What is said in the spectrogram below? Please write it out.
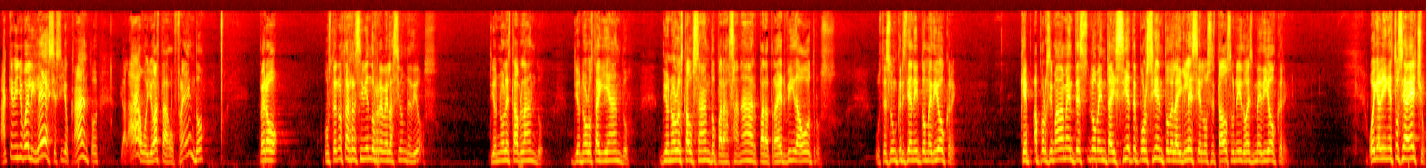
Ah, que bien yo voy a la iglesia, si yo canto, yo alabo, yo hasta ofrendo. Pero usted no está recibiendo revelación de Dios. Dios no le está hablando. Dios no lo está guiando. Dios no lo está usando para sanar, para traer vida a otros. Usted es un cristianito mediocre, que aproximadamente es 97% de la iglesia en los Estados Unidos es mediocre. Oiga bien, esto se ha hecho.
